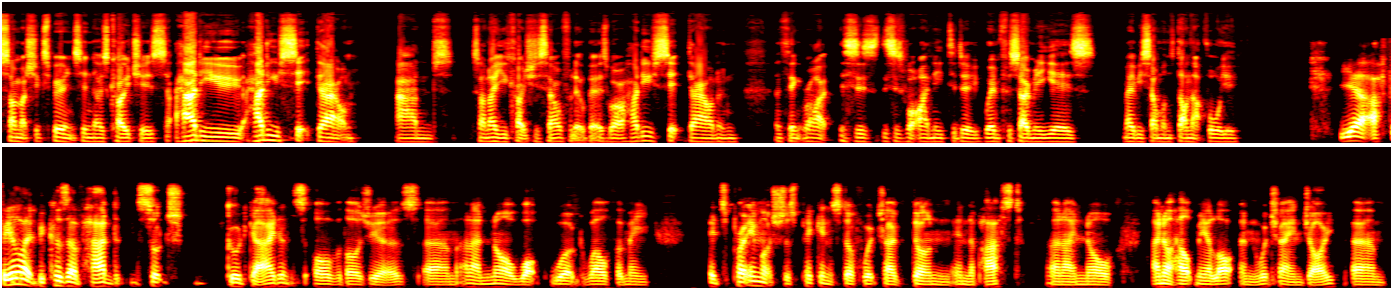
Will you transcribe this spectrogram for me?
so much experience in those coaches. How do you how do you sit down and? So I know you coach yourself a little bit as well. How do you sit down and and think, right, this is this is what I need to do. When for so many years, maybe someone's done that for you. Yeah, I feel like because I've had such good guidance over those years, um, and I know what worked well for me. It's pretty much just picking stuff which I've done in the past, and I know I know helped me a lot and which I enjoy. Um,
